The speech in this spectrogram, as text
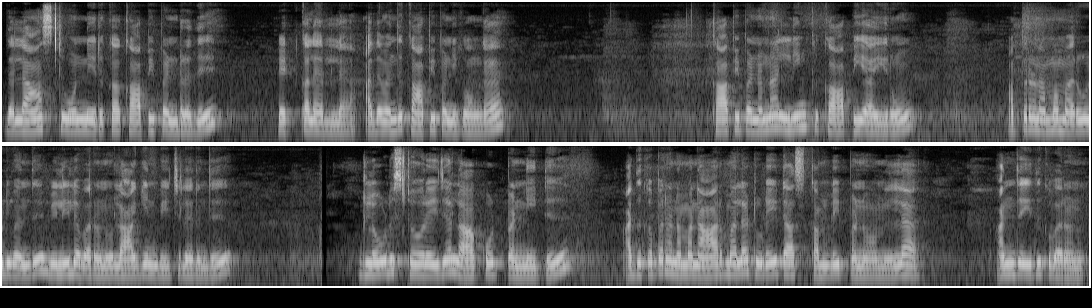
இந்த லாஸ்ட் ஒன்று இருக்கா காப்பி பண்ணுறது ரெட் கலரில் அதை வந்து காப்பி பண்ணிக்கோங்க. காப்பி பண்ணோம்னா லிங்க் காப்பி ஆயிரும். அப்புறம் நம்ம மறுபடி வந்து வெளியில் வரணும் லாகின் பேஜில் இருந்து. க்ளோடு ஸ்டோரேஜை லாக் அவுட் பண்ணிவிட்டு அதுக்கப்புறம் நம்ம நார்மலாக டுடே டாஸ்க் கம்ப்ளீட் பண்ணுவோம்ல அந்த இதுக்கு வரணும்.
